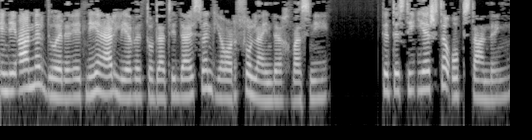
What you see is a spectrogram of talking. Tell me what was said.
En die ander dode het nie herlewe totdat die duizend jaar voleindig was nie. Dit is die eerste opstanding.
